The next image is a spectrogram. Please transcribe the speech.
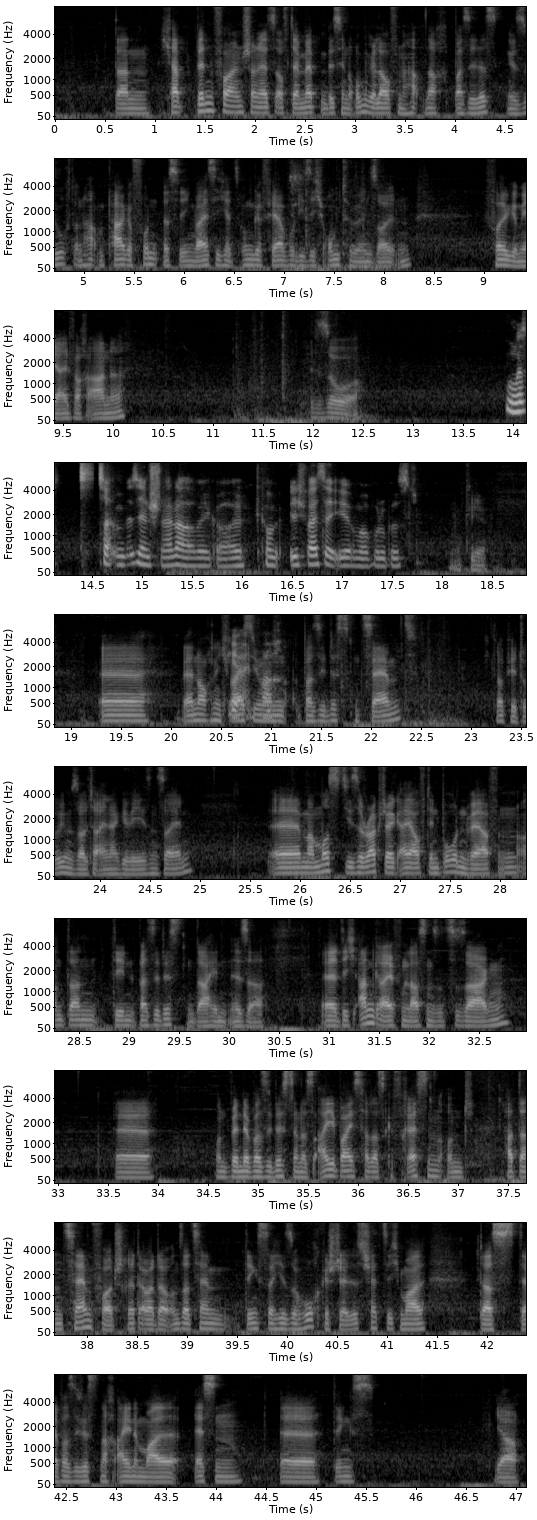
Dann, ich hab, bin vorhin schon jetzt auf der Map ein bisschen rumgelaufen, habe nach Basilisken gesucht und habe ein paar gefunden. Deswegen weiß ich jetzt ungefähr, wo die sich rumtönen sollten. Folge mir einfach, Arne. So. Du musst halt ein bisschen schneller, aber egal. Komm, ich weiß ja eh immer, wo du bist. Okay. Äh, wer noch nicht Hier weiß, wie man einfach. Basilisken zähmt. Ich glaube, hier drüben sollte einer gewesen sein. Äh, man muss diese Rockdrake-Eier auf den Boden werfen und dann den Basilisken, da hinten ist er, äh, dich angreifen lassen sozusagen. Äh, und wenn der Basilisk dann das Ei beißt, hat er es gefressen und hat dann Zähm-Fortschritt. Aber da unser Zähm-Dings da hier so hochgestellt ist, schätze ich mal, dass der Basilisk nach einem Mal Essen, äh, Dings, ja,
